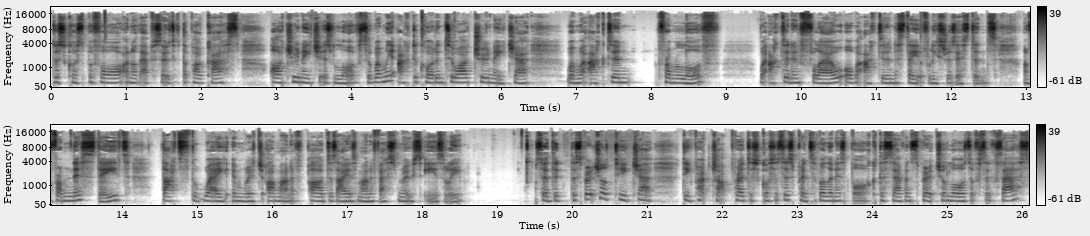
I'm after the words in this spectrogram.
discussed before on other episodes of the podcast, our true nature is love. So when we act according to our true nature, when we're acting from love, we're acting in flow or we're acting in a state of least resistance. And from this state, that's the way in which our manif- our desires manifest most easily. So the, the spiritual teacher Deepak Chopra discusses this principle in his book, The Seven Spiritual Laws of Success,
